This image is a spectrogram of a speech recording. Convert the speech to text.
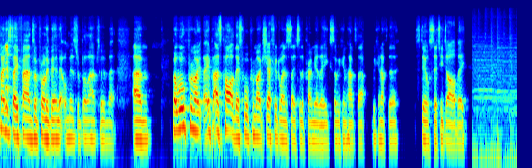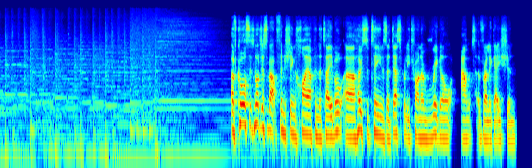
Wednesday fans will probably be a little miserable. I have to admit. Um, but we'll promote as part of this. We'll promote Sheffield Wednesday to the Premier League, so we can have that. We can have the Steel City derby. Of course, it's not just about finishing high up in the table. Uh, host of teams are desperately trying to wriggle out of relegation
